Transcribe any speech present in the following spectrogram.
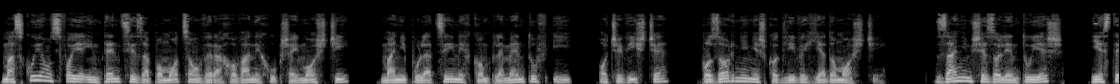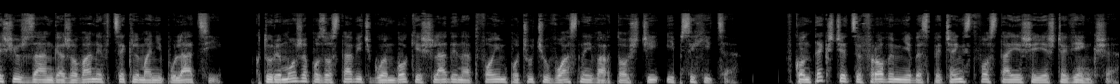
Maskują swoje intencje za pomocą wyrachowanych uprzejmości, manipulacyjnych komplementów i, oczywiście, pozornie nieszkodliwych wiadomości. Zanim się zorientujesz, jesteś już zaangażowany w cykl manipulacji, który może pozostawić głębokie ślady na Twoim poczuciu własnej wartości i psychice. W kontekście cyfrowym niebezpieczeństwo staje się jeszcze większe.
